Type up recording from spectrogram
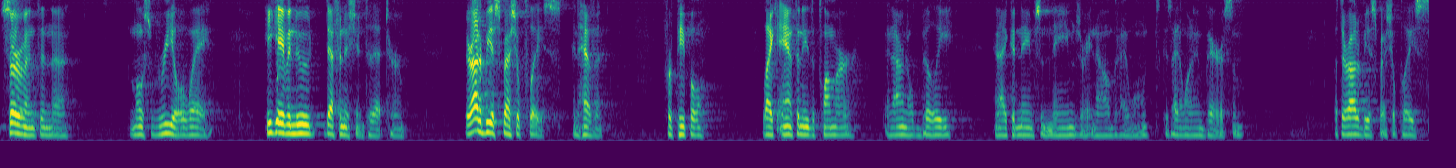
servant in the most real way. He gave a new definition to that term. There ought to be a special place in heaven for people like Anthony the plumber and Arnold Billy, and I could name some names right now, but I won't because I don't want to embarrass them. But there ought to be a special place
